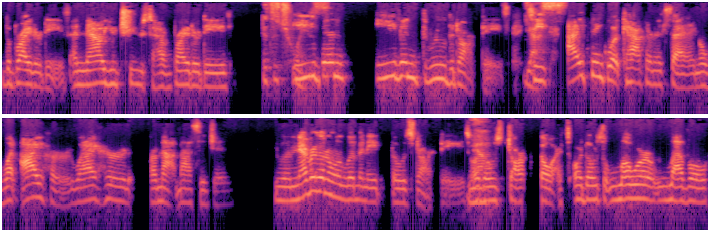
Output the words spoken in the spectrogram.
the brighter days. And now you choose to have brighter days. It's a choice. Even even through the dark days. Yes. See, I think what Kathryn is saying, or what I heard, what I heard from that message is you are never going to eliminate those dark days yeah. or those dark thoughts or those lower level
